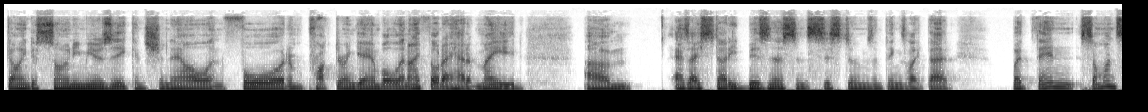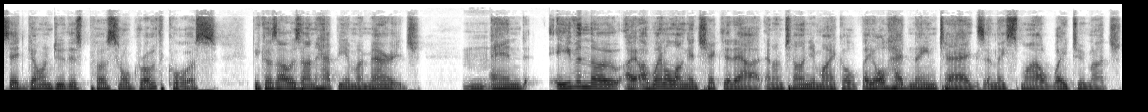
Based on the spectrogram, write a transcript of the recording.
going to Sony Music and Chanel and Ford and Procter and Gamble, and I thought I had it made. Um, as I studied business and systems and things like that. But then someone said, go and do this personal growth course because I was unhappy in my marriage. Mm. And even though I, I, went along and checked it out, and I'm telling you, Michael, they all had name tags and they smiled way too much.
